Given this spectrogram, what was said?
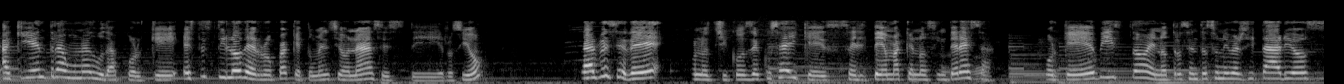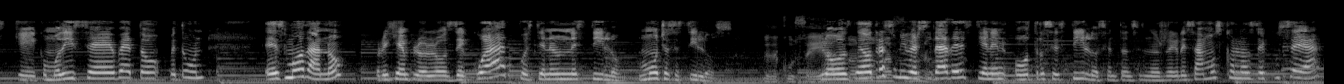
aquí entra una duda, porque este estilo de ropa que tú mencionas, este, Rocío, tal vez se dé con los chicos de CUSEI, que es el tema que nos interesa. Porque he visto en otros centros universitarios que, como dice Beto, Betún, es moda, ¿no? Por ejemplo, los de Quad, pues tienen un estilo, muchos estilos. Los de CUSEA Los de otras universidades tienen otros estilos, entonces nos regresamos con los de CUSEA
